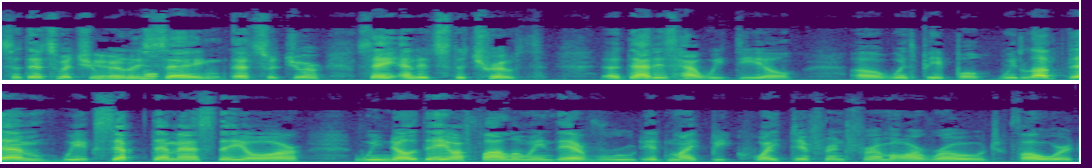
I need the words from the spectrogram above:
So that's what you're yeah, really saying. That's what you're saying, and it's the truth uh, that is how we deal uh, with people. We love them, we accept them as they are. We know they are following their route. It might be quite different from our road forward,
